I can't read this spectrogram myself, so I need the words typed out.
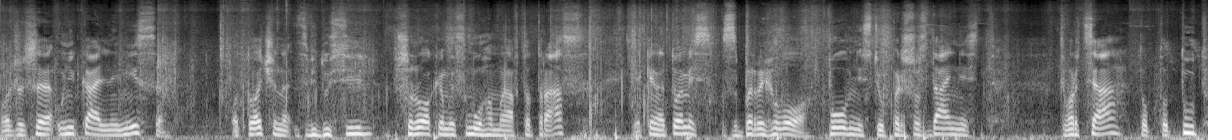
Отже, це унікальне місце, оточене звідусіль широкими смугами автотрас, яке натомість зберегло повністю першозданність творця. Тобто тут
